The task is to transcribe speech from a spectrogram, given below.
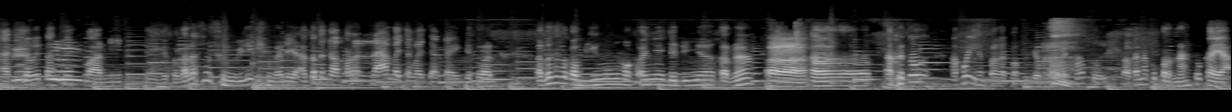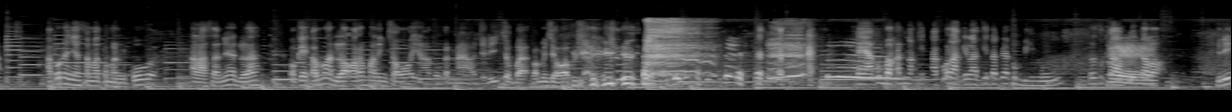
Actually tapi funny gitu. Karena sesungguhnya gimana ya aku tuh gak pernah baca-baca kayak gituan. Aku tuh suka bingung makanya jadinya karena Eh, eh aku tuh aku ingat banget waktu zaman satu bahkan aku pernah tuh kayak aku nanya sama temanku alasannya adalah oke kamu adalah orang paling cowok yang aku kenal jadi coba kamu jawab jadi kayak aku bahkan laki, aku laki-laki tapi aku bingung. Terus tapi iya. kalau jadi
